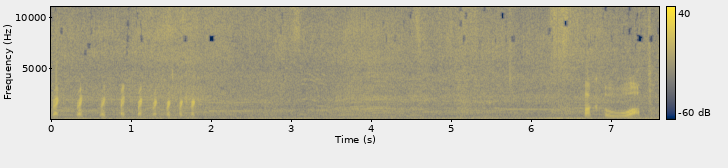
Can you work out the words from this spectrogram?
Wreck, wreck, wreck, wreck, wreck, wreck, wreck, wreck, wreck. Fuck up.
